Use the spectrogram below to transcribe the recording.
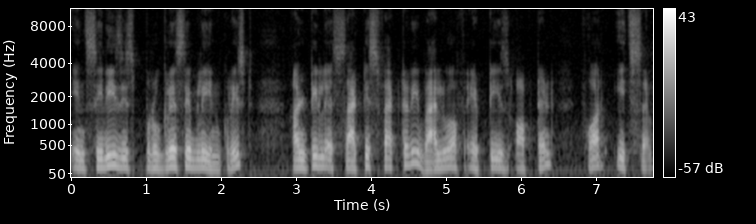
in series is progressively increased until a satisfactory value of FT is obtained for each shell.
